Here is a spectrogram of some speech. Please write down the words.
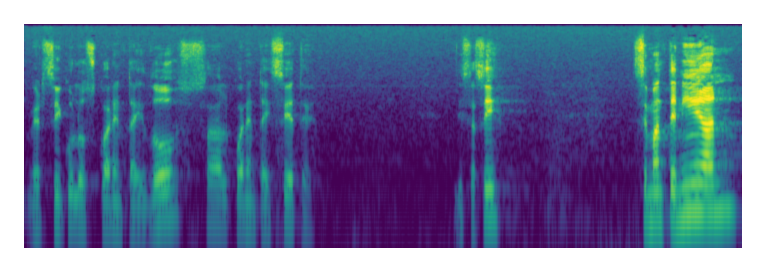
versículos 42 al 47. Dice así, se mantenían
